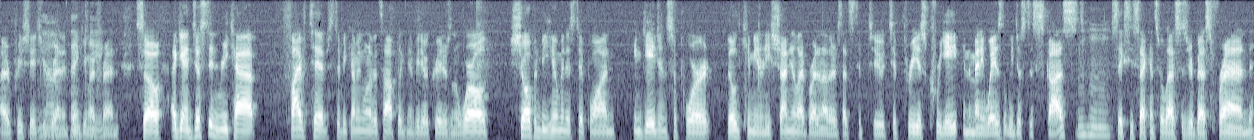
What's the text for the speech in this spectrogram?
I appreciate you, Brendan. Thank, thank you, you, my friend. So, again, just in recap, five tips to becoming one of the top LinkedIn video creators in the world. Show up and be human is tip one. Engage and support build community, shine your light bright on others. That's tip two. Tip three is create in the many ways that we just discussed. Mm-hmm. 60 seconds or less is your best friend.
